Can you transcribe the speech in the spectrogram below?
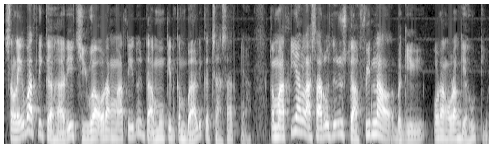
Selewat tiga hari jiwa orang mati itu tidak mungkin kembali ke jasadnya. Kematian Lazarus itu sudah final bagi orang-orang Yahudi.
